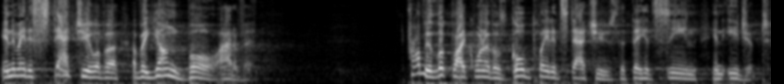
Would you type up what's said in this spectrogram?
and he made a statue of a, of a young bull out of it. Probably looked like one of those gold plated statues that they had seen in Egypt.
